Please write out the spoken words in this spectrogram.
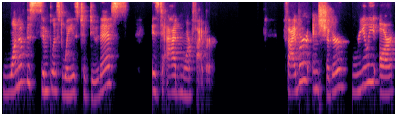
One of the simplest ways to do this is to add more fiber. Fiber and sugar really are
